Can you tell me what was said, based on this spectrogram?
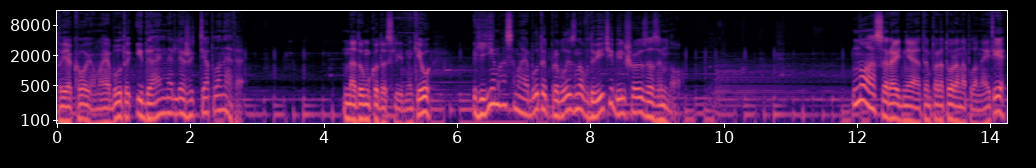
То якою має бути ідеальна для життя планета? На думку дослідників, її маса має бути приблизно вдвічі більшою за земну. Ну а середня температура на планеті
